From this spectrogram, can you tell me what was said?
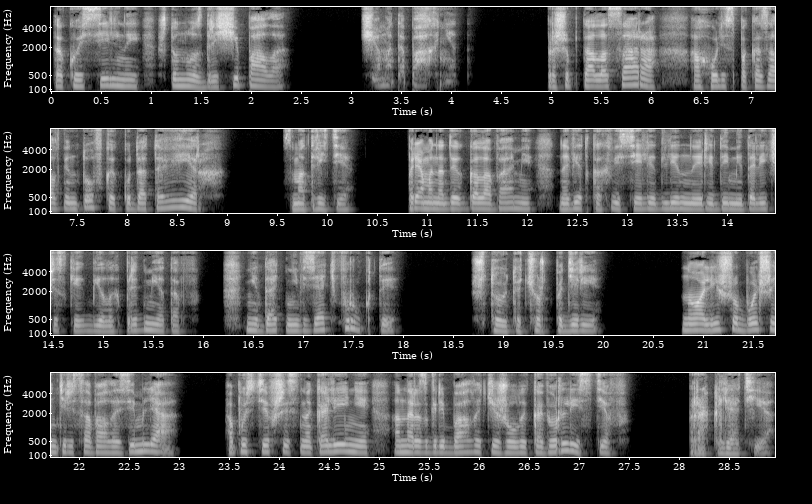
такой сильный, что ноздри щипало. «Чем это пахнет?» Прошептала Сара, а Холлис показал винтовкой куда-то вверх. «Смотрите». Прямо над их головами на ветках висели длинные ряды металлических белых предметов. Не дать не взять фрукты. Что это, черт подери? Но Алишу больше интересовала земля. Опустившись на колени, она разгребала тяжелый ковер листьев. Проклятье!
